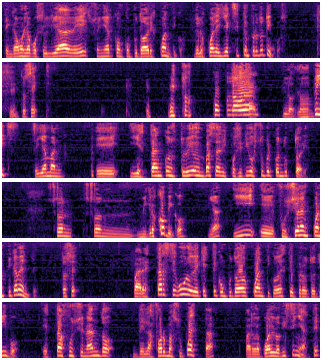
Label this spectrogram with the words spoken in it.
tengamos la posibilidad de soñar con computadores cuánticos, de los cuales ya existen prototipos. Entonces, en estos computadores, los, bits se llaman eh, y están construidos en base a dispositivos superconductores. Son, son microscópicos y eh, funcionan cuánticamente. Entonces, para estar seguro de que este computador cuántico, de este prototipo, está funcionando de la forma supuesta para la cual lo diseñaste,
